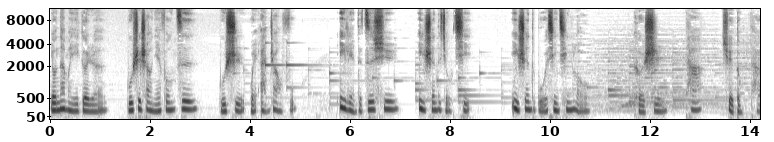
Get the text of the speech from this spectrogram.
有那么一个人，不是少年风姿，不是伟岸丈夫，一脸的姿虚，一身的酒气，一身的薄幸青楼，可是他。却懂他。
